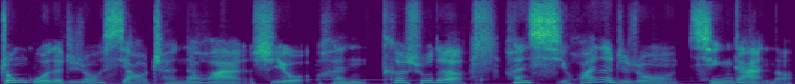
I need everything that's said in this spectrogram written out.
中国的这种小城的话是有很特殊的、很喜欢的这种情感的，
